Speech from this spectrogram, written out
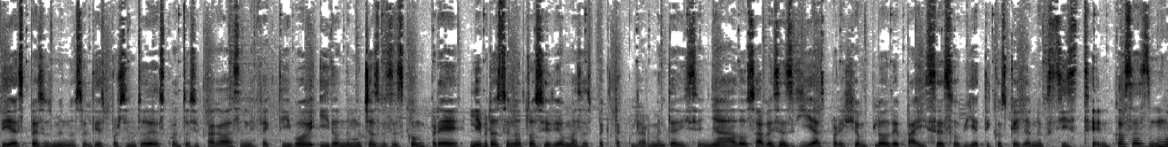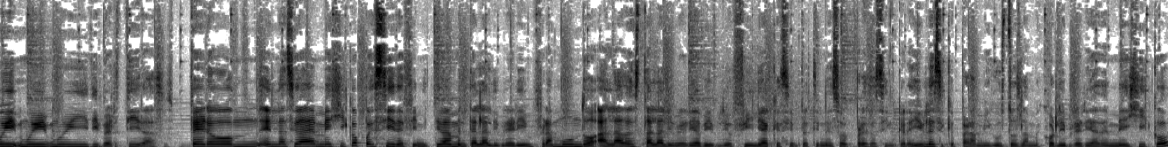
10 pesos menos el 10% de descuento si pagabas en efectivo y donde muchas veces compré libros en otros idiomas espectacularmente diseñados, a veces guías, por ejemplo, de países soviéticos que ya no existen, cosas muy muy muy divertidas. Pero mm, en la ciudad de México, pues sí, definitivamente la librería Inframundo. Al lado está la librería Bibliofilia, que siempre tiene sorpresas increíbles y que para mi gusto es la mejor librería de México.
